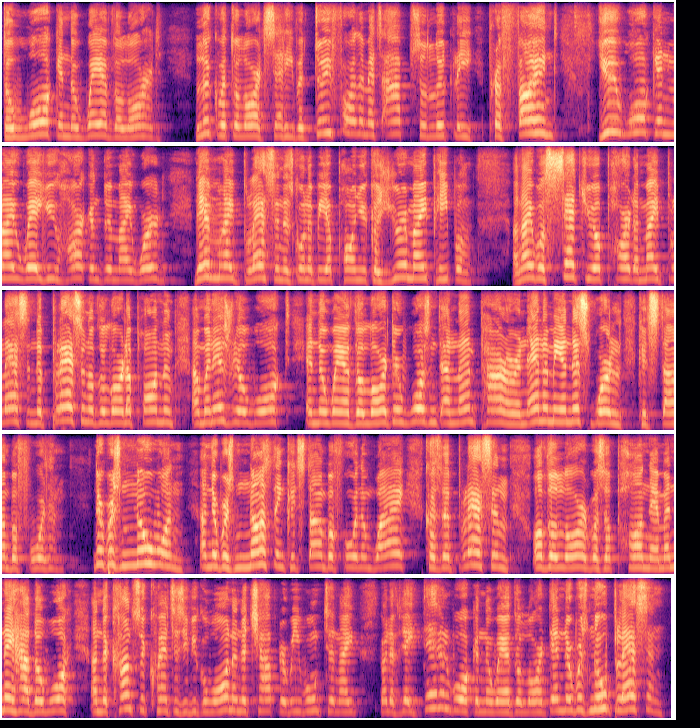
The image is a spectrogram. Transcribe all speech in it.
to walk in the way of the Lord. Look what the Lord said he would do for them. It's absolutely profound. You walk in my way, you hearken to my word, then my blessing is going to be upon you because you're my people. And I will set you apart, and my blessing, the blessing of the Lord upon them. And when Israel walked in the way of the Lord, there wasn't an empire or an enemy in this world could stand before them. There was no one and there was nothing could stand before them. Why? Because the blessing of the Lord was upon them and they had to walk. And the consequences, if you go on in the chapter, we won't tonight, but if they didn't walk in the way of the Lord, then there was no blessing.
